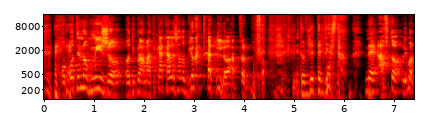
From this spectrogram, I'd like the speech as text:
Οπότε νομίζω ότι πραγματικά κάλεσα τον πιο κατάλληλο άνθρωπο. το πιο ταιριαστό. ναι, αυτό. Λοιπόν,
